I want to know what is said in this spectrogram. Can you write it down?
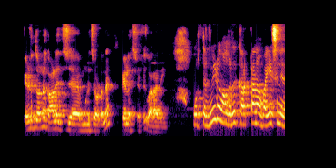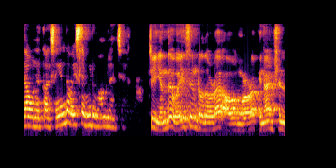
எடுத்தோடனே காலேஜ் முடிச்ச உடனே ரியல் எஸ்டேட்டுக்கு வராதீங்க. ஒருத்தர் வீடு வாங்குறது கரெக்டான வயசுன்னு ஏதாவது ஒன்று இருக்காங்க சார்? எந்த வயசுல வீடு வாங்கலாம் சார்? சரி எந்த வயசுன்றதோட அவங்களோட ஃபினான்ஷியல்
